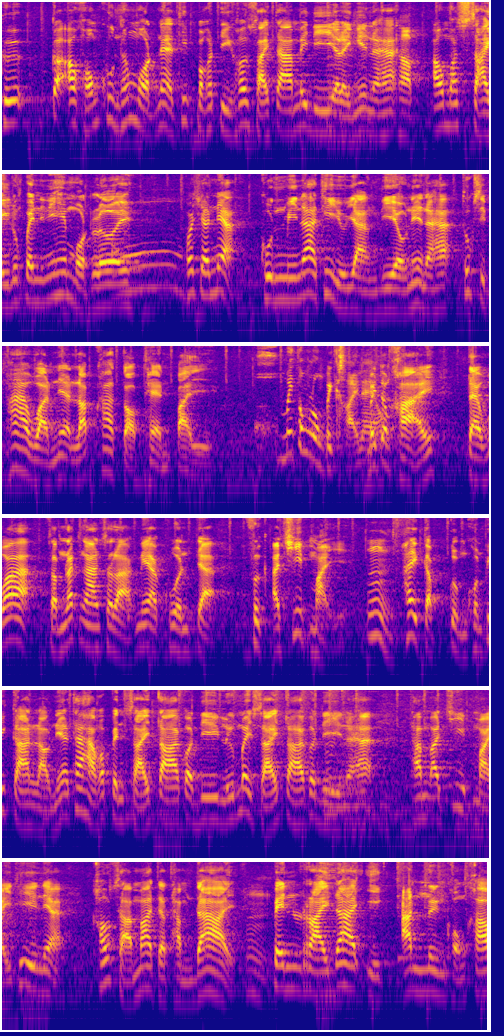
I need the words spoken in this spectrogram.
คือก็เอาของคุณทั้งหมดเนี่ยที่ปกติเขาสายตาไม่ดีอะไรเงี้ยนะฮะครับเอามาใส่ลงไปในนี้ให้หมดเลยโอ้เพราะฉะนั้นเนี่ยคุณมีหน้าที่อยู่อย่างเดียวเนี่ยนะฮะทุก 15 วันเนี่ยรับค่าตอบแทนไปโอ้ ไม่ต้องลงไปขายแล้ว ไม่ต้องขาย แต่ว่าสำนักงานสลากเนี่ยควรจะฝึกอาชีพใหม่อืมให้กับกลุ่มคนพิการเหล่านี้ ถ้าหากว่าเป็นสายตาก็ดี หรือไม่สายตาก็ดีนะฮะทำอาชีพใหม่ที่เนี่ยเขาสามารถจะทำได้อืมเป็นรายได้อีกอันหนึ่งของเขา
